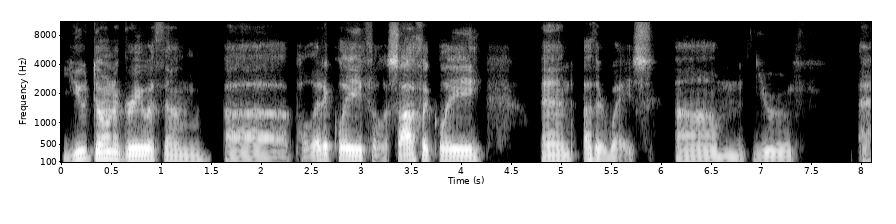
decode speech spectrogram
you don't agree with them uh, politically, philosophically, and other ways. Um, you, uh,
